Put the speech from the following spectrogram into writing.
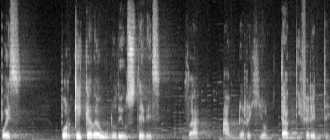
pues, por qué cada uno de ustedes va a una región tan diferente?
